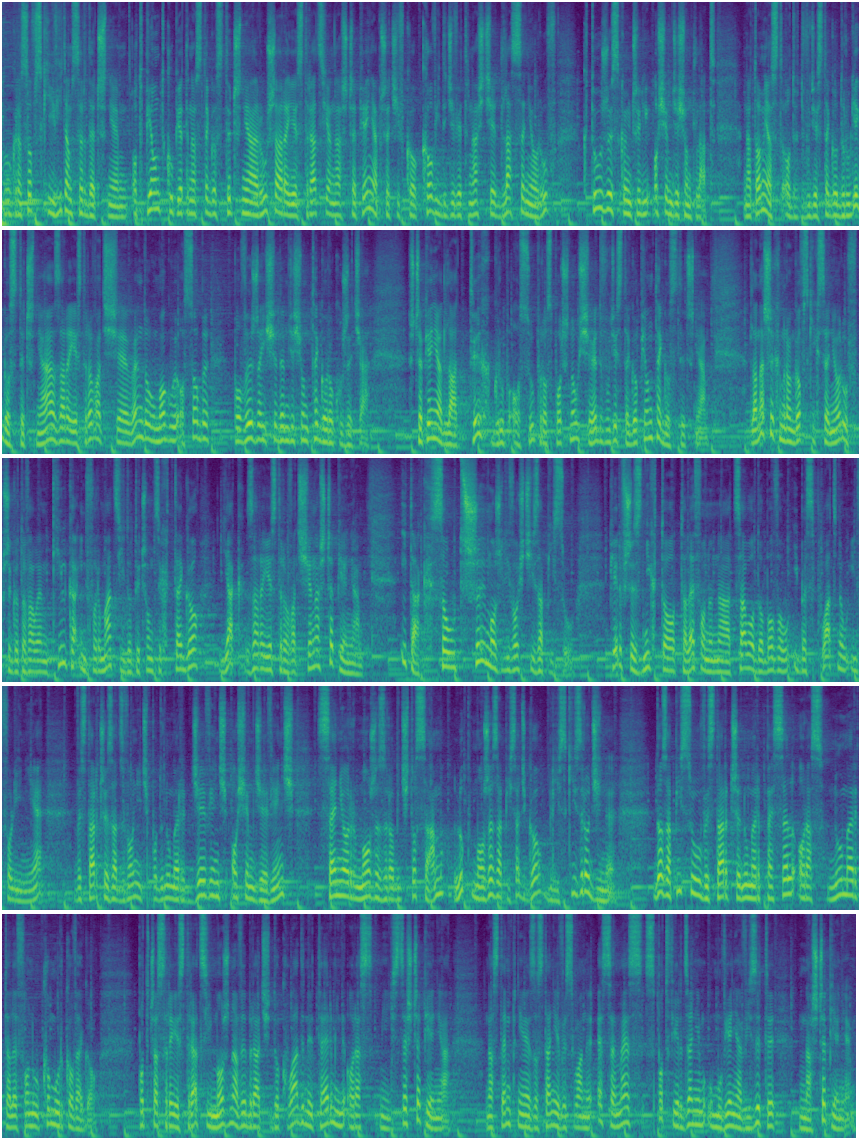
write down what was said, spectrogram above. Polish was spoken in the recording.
Paweł Krasowski, witam serdecznie. Od piątku 15 stycznia rusza rejestracja na szczepienia przeciwko COVID-19 dla seniorów, którzy skończyli 80 lat. Natomiast od 22 stycznia zarejestrować się będą mogły osoby powyżej 70 roku życia. Szczepienia dla tych grup osób rozpoczną się 25 stycznia. Dla naszych mrągowskich seniorów przygotowałem kilka informacji dotyczących tego, jak zarejestrować się na szczepienia. I tak, są trzy możliwości zapisu. Pierwszy z nich to telefon na całodobową i bezpłatną infolinię. Wystarczy zadzwonić pod numer 989. Senior może zrobić to sam lub może zapisać go bliski z rodziny. Do zapisu wystarczy numer PESEL oraz numer telefonu komórkowego. Podczas rejestracji można wybrać dokładny termin oraz miejsce szczepienia. Następnie zostanie wysłany SMS z potwierdzeniem umówienia wizyty na szczepienie.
